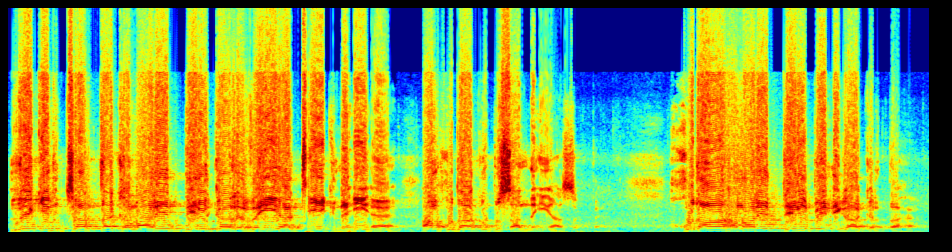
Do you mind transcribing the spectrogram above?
لیکن جب تک ہمارے دل کا رویہ ٹھیک نہیں ہے، ہم خدا کو پسند نہیں آ سکتے. خدا ہمارے دل پہ نگاہ کرتا ہے۔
